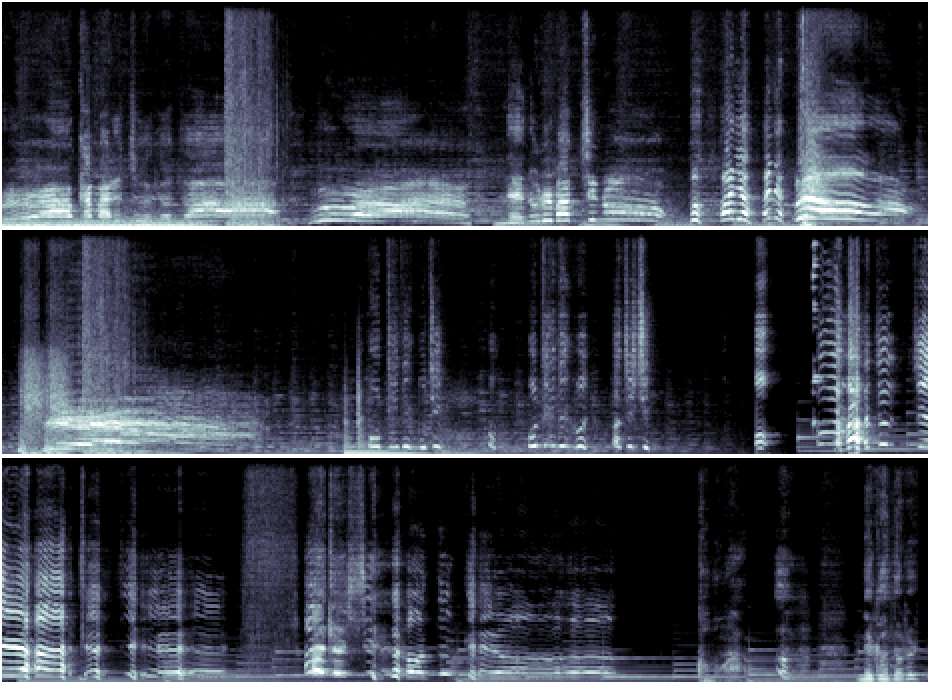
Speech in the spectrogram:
으아, 가만히 죽였다 맞지 너 어, 아니야 아니야 으아! 어떻게 된 거지? 어, 어떻게 된 거야, 아저씨? 어, 아저씨, 아저씨, 아저씨, 어떡해요? 코봉아 어, 내가 너를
